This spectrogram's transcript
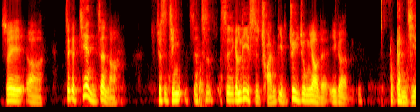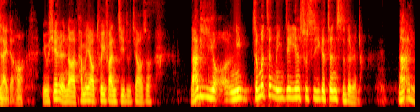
所以，呃，这个见证啊，就是经是是一个历史传递的最重要的一个根基来的哈。有些人呢，他们要推翻基督教，说哪里有？你怎么证明这耶稣是一个真实的人呢？哪里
